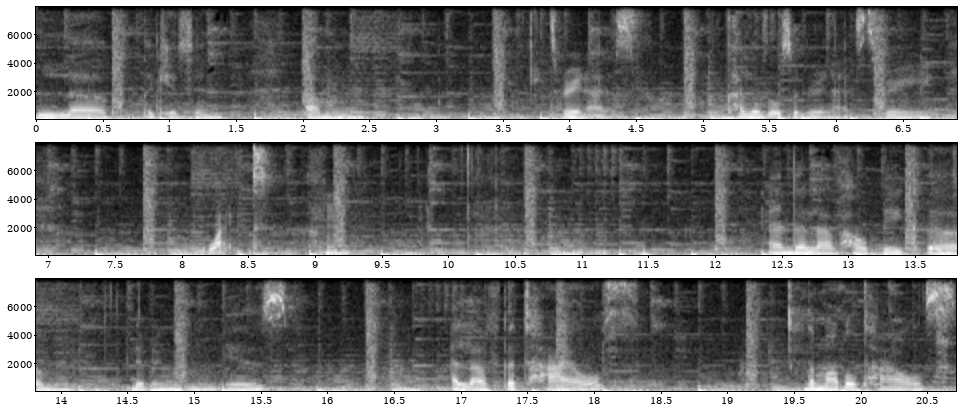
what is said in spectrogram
love the kitchen. Um, it's very nice. The color is also very nice. It's very white. and I love how big the um, living room is. I love the tiles, the marble tiles.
